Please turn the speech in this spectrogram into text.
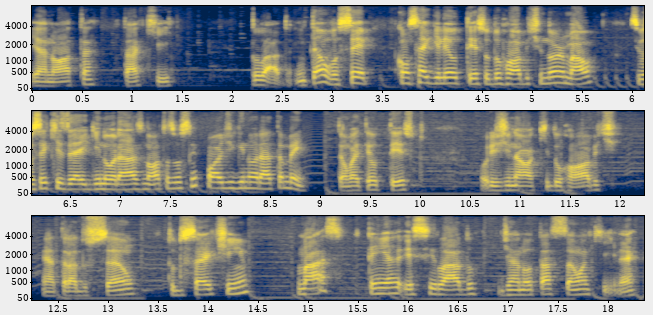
e a nota está aqui do lado. Então você consegue ler o texto do Hobbit normal. Se você quiser ignorar as notas, você pode ignorar também. Então vai ter o texto original aqui do Hobbit, é a tradução, tudo certinho, mas tem esse lado de anotação aqui, né?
